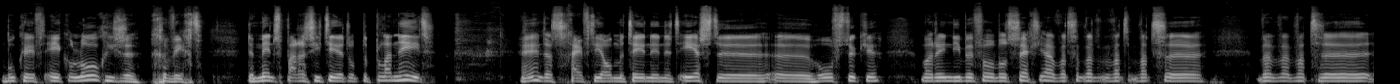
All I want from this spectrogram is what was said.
Boek heeft ecologische gewicht. De mens parasiteert op de planeet. dat schrijft hij al meteen in het eerste uh, hoofdstukje, waarin hij bijvoorbeeld zegt: ja, wat, wat, wat, wat, uh, wat, wat, uh,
